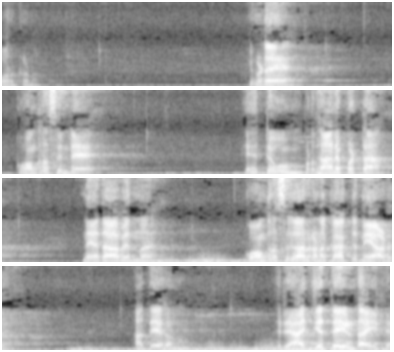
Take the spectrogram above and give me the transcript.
ഓർക്കണം. ഇവിടെ കോൺഗ്രസിന്റെ ഏറ്റവും പ്രധാനപ്പെട്ട നേതാവെന്ന് കോൺഗ്രസ്സുകാർ കണക്കാക്കുന്നയാൾ അദ്ദേഹം രാജ്യത്തെ ഉണ്ടായില്ല.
